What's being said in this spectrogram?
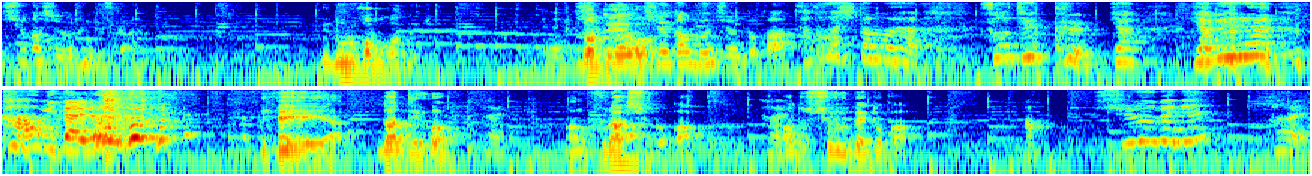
週刊誌乗るんですか？え乗るかもわかんないじゃん。えだってよ。週刊文春とか里崎智也総チェック。ややめるか？みたいな。はいいやいやいや。だってよ。あのフラッシュとか、はい。あとシューベとか。あシューベね？はい。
